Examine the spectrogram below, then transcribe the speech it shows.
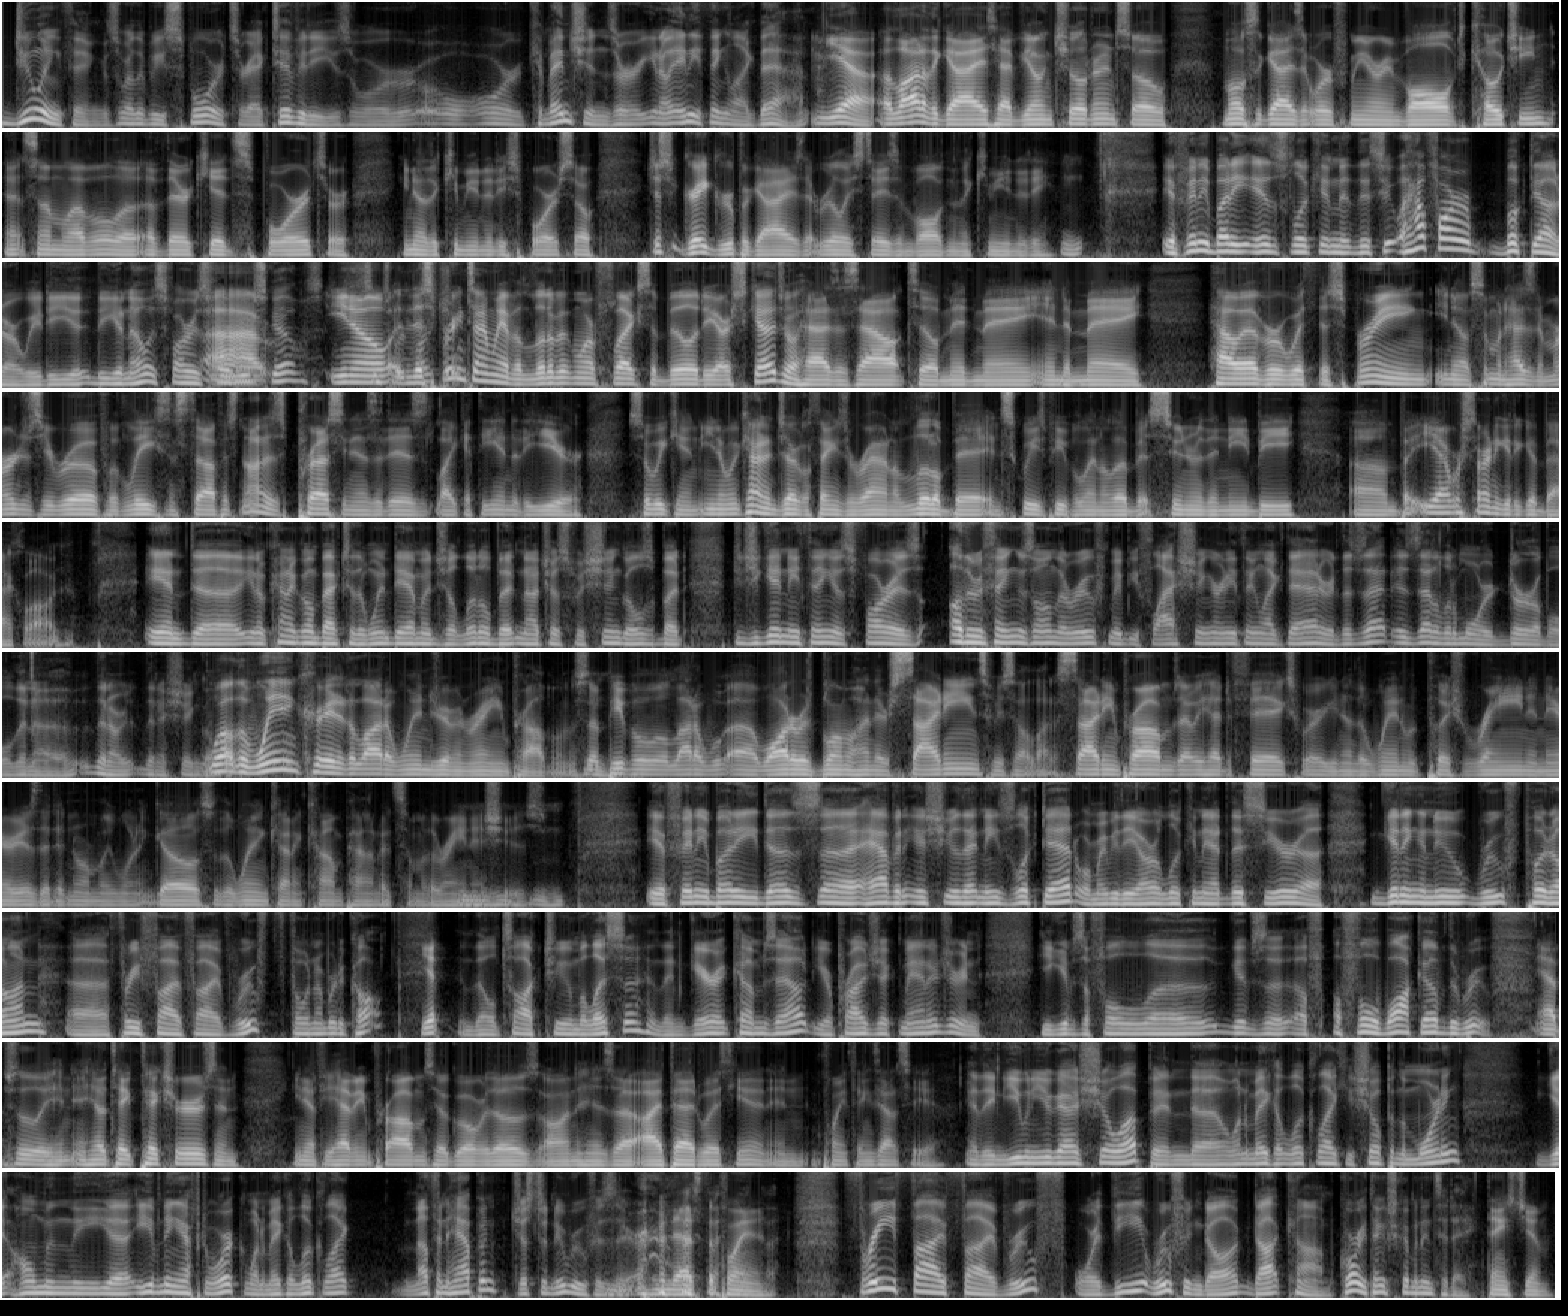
doing things, whether it be sports or activities or, or, or conventions or you know anything like that. Yeah, a lot of the guys have young children, so most of the guys that work for me are involved coaching at some level of, of, their kids' sports or you know the community sports. So just a great group of guys that really stays involved in the community. Mm. If anybody is looking at this, how far booked out are we? Do you do you know as far as full uh, goes? You know, the springtime we have a little bit more flexibility. Our schedule has us out till mid May, into May. However, with the spring, you know, if someone has an emergency roof with leaks and stuff, it's not as pressing as it is like at the end of the year. So we can, you know, we kind of juggle things around a little bit and squeeze people in a little bit sooner than need be. Um, but yeah, we're starting to get a good backlog. And uh, you know, kind of going back to the wind damage a little bit, not just with shingles, but did you get anything as far as other things on the roof, maybe flashing or anything like that, or is that is that a little more durable than a than a than a shingle? Well, the wind created a lot of wind-driven rain problems. So mm-hmm. people, a lot of uh, water was blowing behind their sidings. We saw a lot of siding problems that we had to fix, where you know the wind would push rain in areas that it normally wouldn't go. So the wind kind of compounded some of the rain mm-hmm. issues. Mm-hmm if anybody does uh, have an issue that needs looked at, or maybe they are looking at this year, uh, getting a new roof roof put on, uh, 355 Roof, phone number to call. Yep. And they'll talk to Melissa, and then Garrett comes out, your project manager, and he gives a full uh, gives a, a a full walk of the roof. Absolutely, and, and he'll take pictures, and you know if you have any problems, he'll go over those on his uh, iPad with you and, and point things out to you. And then you and you guys show up and uh, want to make it look like you show up in the morning, get home in the uh, evening after work, want to make it look like nothing happened, just a new roof is there. And that's the plan. 355 Roof or theroofingdog.com. Cory, thanks for coming in today. Thanks, Jim.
